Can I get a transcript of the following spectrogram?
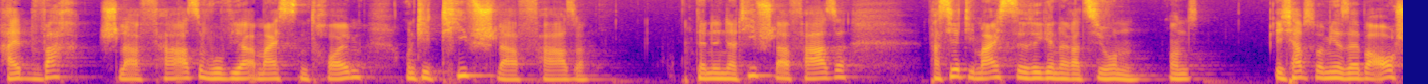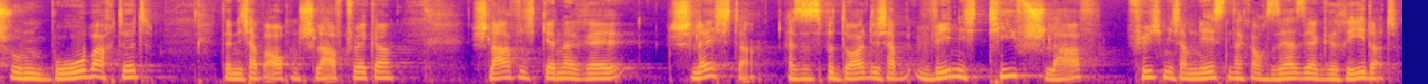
Halbwachschlafphase, wo wir am meisten träumen, und die Tiefschlafphase. Denn in der Tiefschlafphase passiert die meiste Regeneration. Und ich habe es bei mir selber auch schon beobachtet, denn ich habe auch einen Schlaftracker. Schlafe ich generell schlechter, also es bedeutet, ich habe wenig Tiefschlaf, fühle ich mich am nächsten Tag auch sehr, sehr geredert.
